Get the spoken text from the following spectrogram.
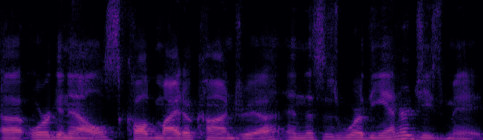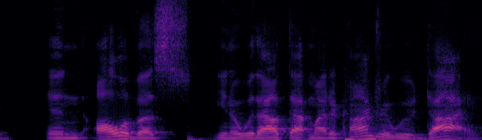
uh, organelles called mitochondria, and this is where the energy is made. And all of us, you know, without that mitochondria, we would die.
